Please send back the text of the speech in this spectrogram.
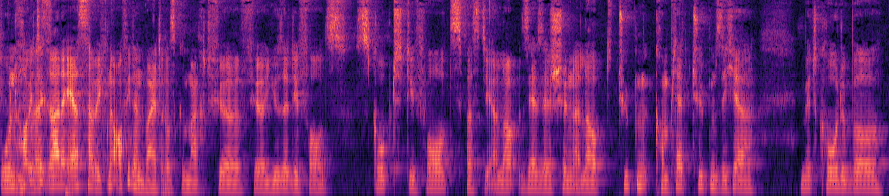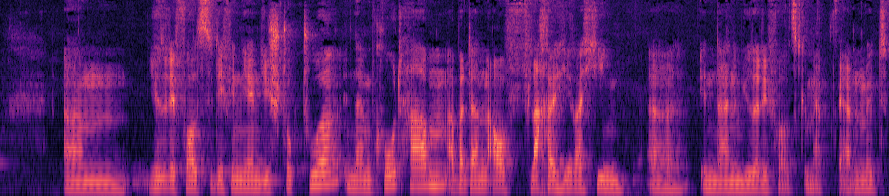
Und heute gerade erst habe ich noch auch wieder ein weiteres gemacht für, für User Defaults, Scoped Defaults, was dir sehr, sehr schön erlaubt, Typen, komplett typensicher mit Codable ähm, User Defaults zu definieren, die Struktur in deinem Code haben, aber dann auf flache Hierarchien äh, in deinem User Defaults gemappt werden mit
